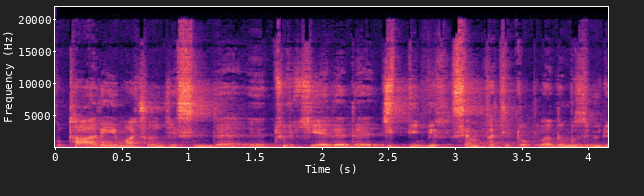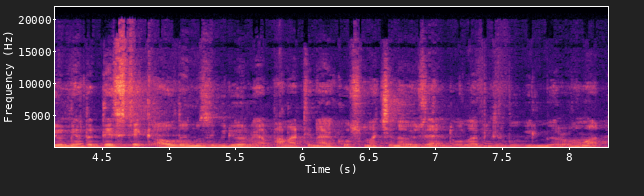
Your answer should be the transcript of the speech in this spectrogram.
bu tarihi maç öncesinde e, Türkiye'de de ciddi bir sempati topladığımızı biliyorum ya da destek aldığımızı biliyorum. Yani Panathinaikos maçına özel de olabilir bu bilmiyorum ama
